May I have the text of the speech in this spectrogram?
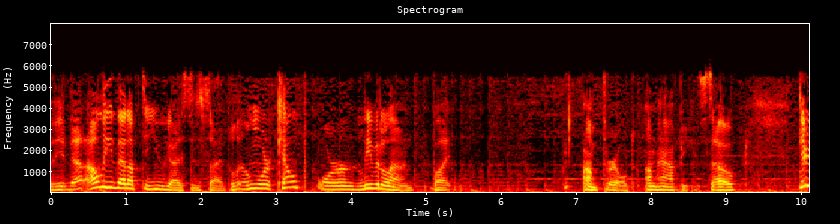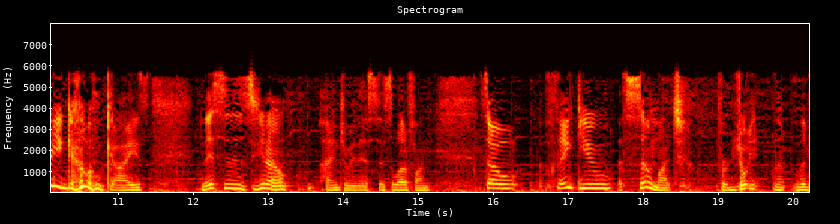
That, I'll leave that up to you guys to decide. A little more kelp or leave it alone. But I'm thrilled. I'm happy. So there you go, guys. This is, you know, I enjoy this. It's a lot of fun. So thank you so much for joining. Look, look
